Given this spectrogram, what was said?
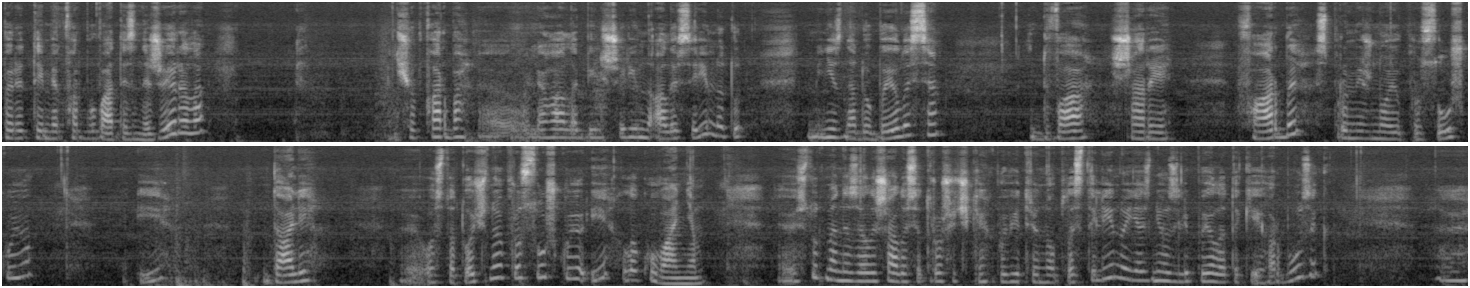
перед тим, як фарбувати, знежирила, щоб фарба е, лягала більш рівно, але все рівно тут мені знадобилося два шари фарби з проміжною просушкою і далі е, остаточною просушкою і лакуванням. Е, Ось тут в мене залишалося трошечки повітряного пластиліну, я з нього зліпила такий гарбузик е,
